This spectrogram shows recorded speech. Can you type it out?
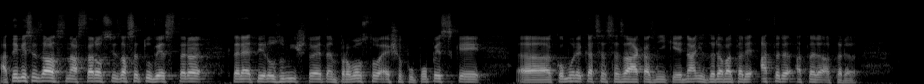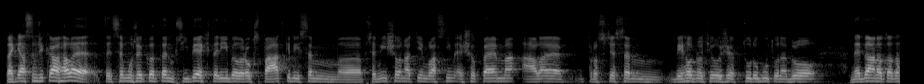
A ty by si vzal na starosti zase tu věc, které, které ty rozumíš, to je ten provoz toho e-shopu, popisky, uh, komunikace se zákazníky, jednání s dodavateli atd. atd. atd. Tak já jsem říkal, hele, teď jsem mu řekl ten příběh, který byl rok zpátky, když jsem eh, přemýšlel nad tím vlastním e-shopem, ale prostě jsem vyhodnotil, že v tu dobu to nebylo, nebyla na to ta,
